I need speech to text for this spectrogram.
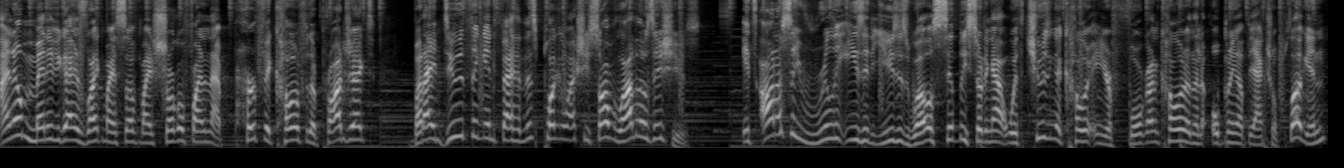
I know many of you guys like myself might struggle finding that perfect color for the project. But I do think, in fact, that this plugin will actually solve a lot of those issues. It's honestly really easy to use as well, simply starting out with choosing a color in your foreground color and then opening up the actual plugin.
